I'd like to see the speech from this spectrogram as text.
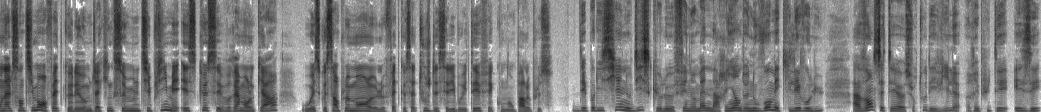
On a le sentiment en fait que les homejackings se multiplient, mais est-ce que c'est vraiment le cas ou est-ce que simplement euh, le fait que ça touche des célébrités fait qu'on en parle plus? Des policiers nous disent que le phénomène n'a rien de nouveau, mais qu'il évolue. Avant, c'était euh, surtout des villes réputées aisées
